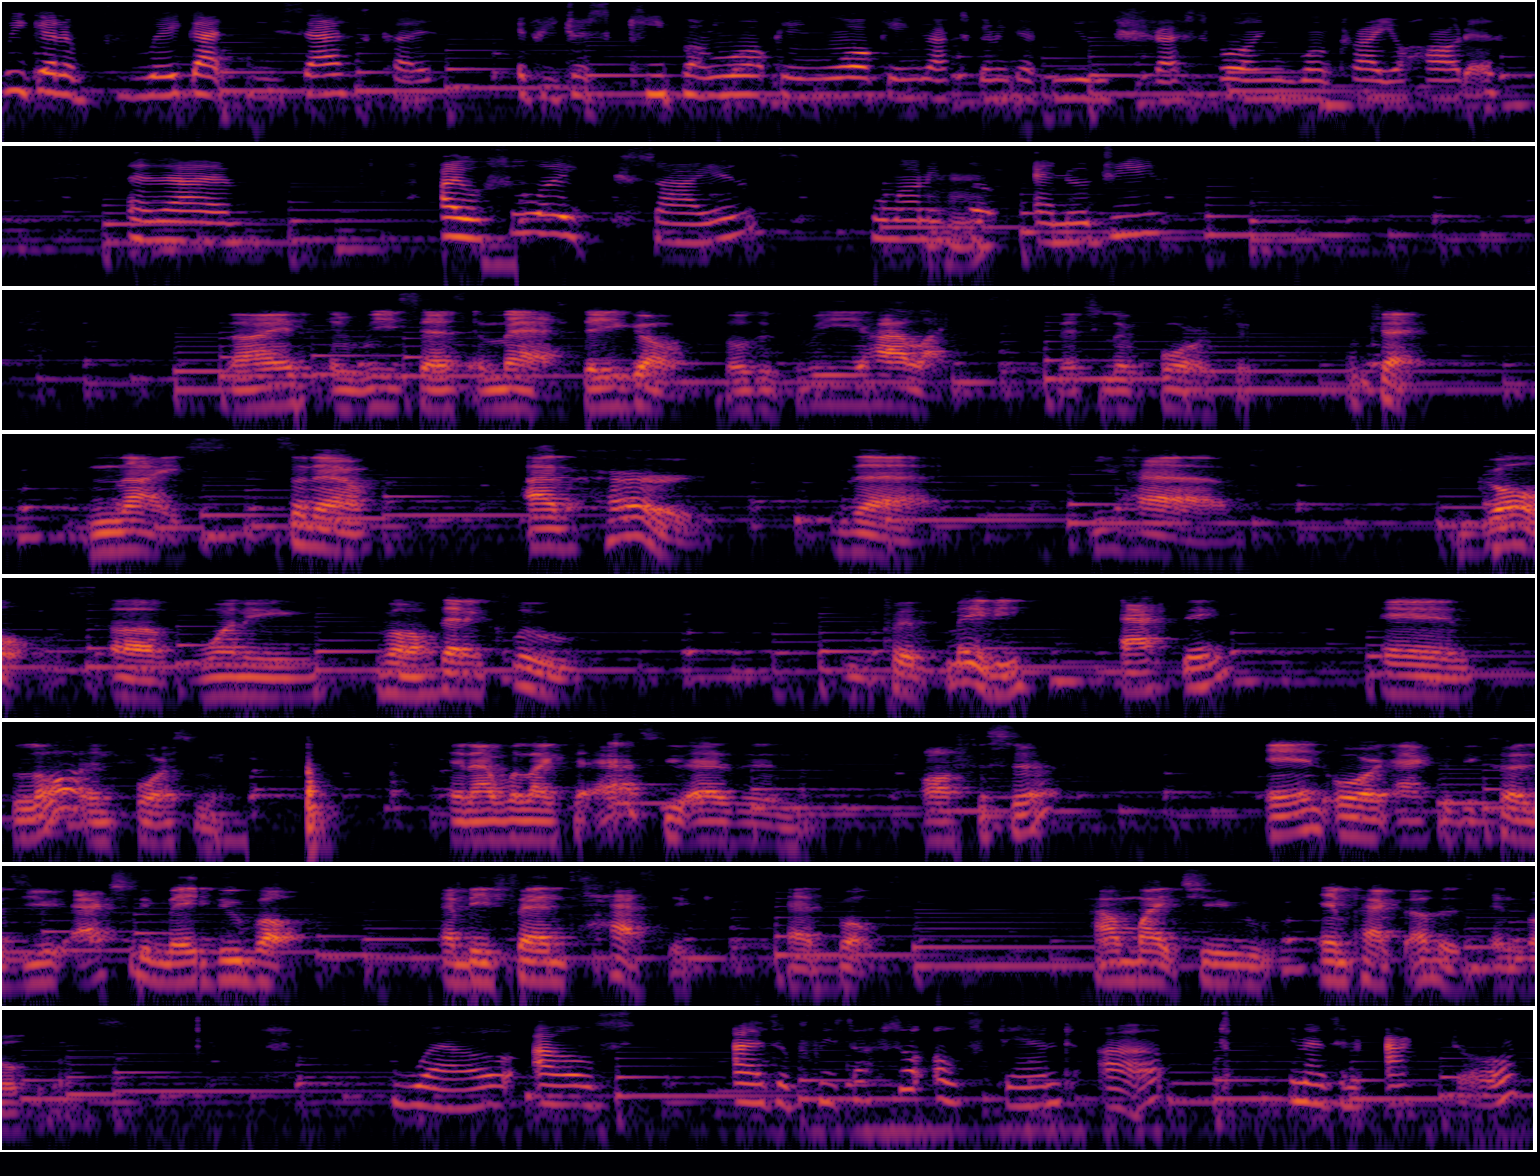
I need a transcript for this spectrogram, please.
we get a break at recess because if you just keep on walking, walking, that's going to get really stressful and you won't try your hardest. And then I also like science. Learning mm-hmm. about energy. Science and recess and math. There you go. Those are three highlights that you look forward to. Okay. Nice. So now, I've heard that you have goals of wanting, well, that include maybe acting and law enforcement. And I would like to ask you as an officer and or an actor because you actually may do both and be fantastic at both. how might you impact others in both of those? Well, I'll as a police officer, I'll stand up, and as an actor,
